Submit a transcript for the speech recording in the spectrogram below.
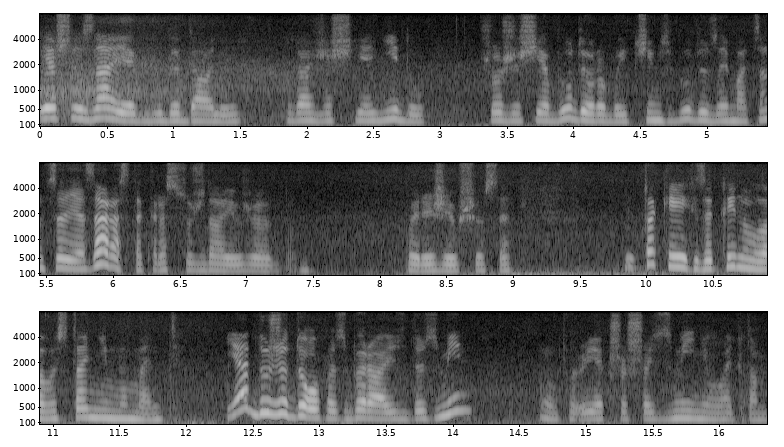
Я ж не знаю, як буде далі. Куди ж я їду, що ж я буду робити, чимсь буду займатися. Ну, це я зараз так розсуждаю, вже там, переживши все. І так я їх закинула в останній момент. Я дуже довго збираюсь до змін. Ну, якщо щось змінювати, там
